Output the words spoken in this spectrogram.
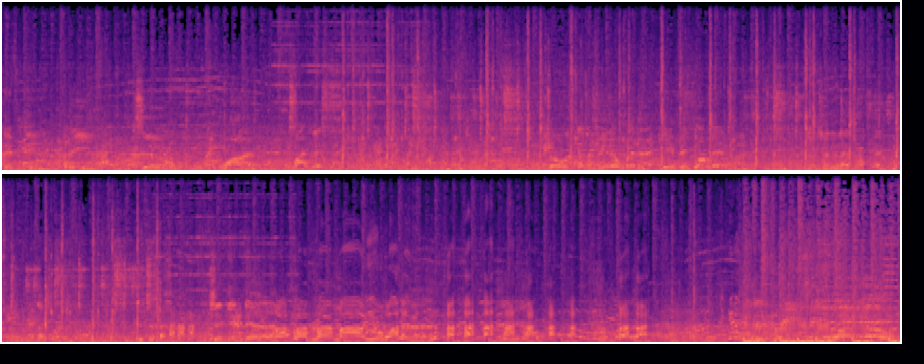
50, 3, 2, 1. Watch this. Who's gonna be the winner? Keep it going. Don't turn the lights off, okay? That's right. Chicken dinner, number three. Oh, you won! There you go. Three, two, one, go!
